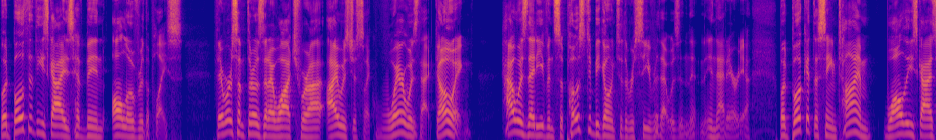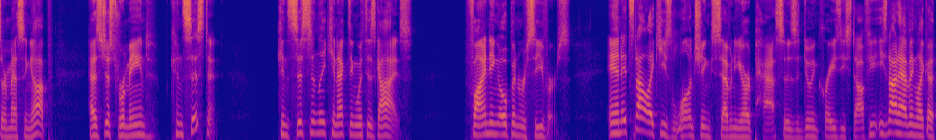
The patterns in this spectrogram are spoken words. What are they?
But both of these guys have been all over the place. There were some throws that I watched where I, I was just like, where was that going? How was that even supposed to be going to the receiver that was in, the, in that area? But Book at the same time, while these guys are messing up, has just remained consistent, consistently connecting with his guys, finding open receivers. And it's not like he's launching 70 yard passes and doing crazy stuff. He, he's not having like a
